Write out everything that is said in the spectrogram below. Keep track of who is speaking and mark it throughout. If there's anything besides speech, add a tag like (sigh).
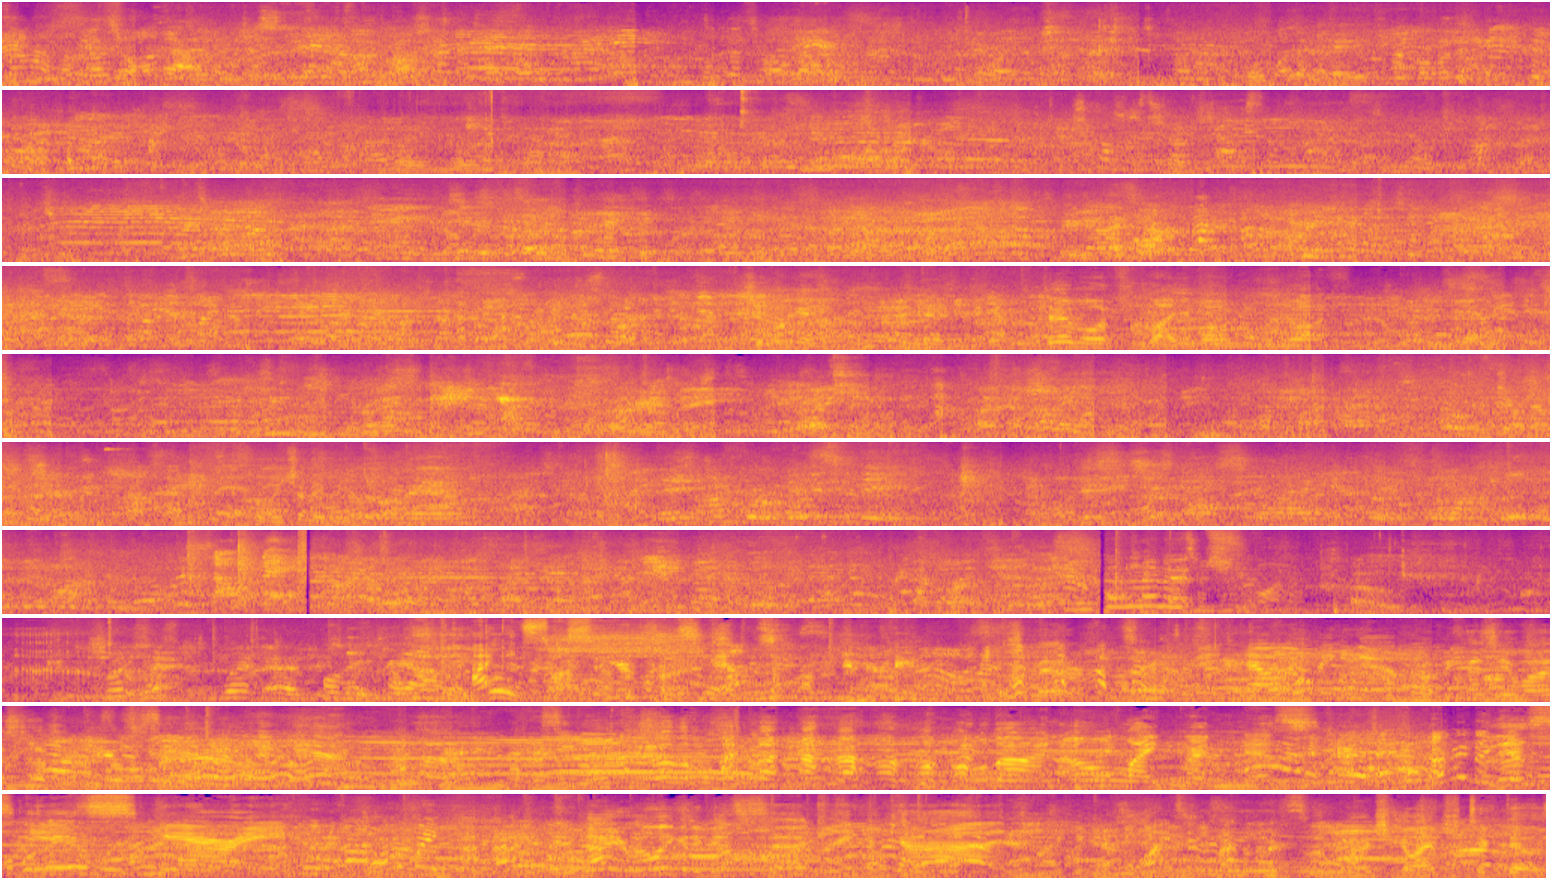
Speaker 1: 真系冇得坐噶，
Speaker 2: 冇得坐
Speaker 3: 噶，位
Speaker 4: 都冇，冇冇得起，冇得起，冇冇得坐。
Speaker 3: Kìa. Thế một quả cho một một đôi. Không biết cho nên bây giờ What's the matter?
Speaker 1: Well, because he wants to feel... (laughs)
Speaker 2: Hold on. Oh my goodness. This is scary. Oh, my God.
Speaker 1: Now you're really gonna get sick.
Speaker 2: Oh My God.
Speaker 1: Aren't you glad you took those?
